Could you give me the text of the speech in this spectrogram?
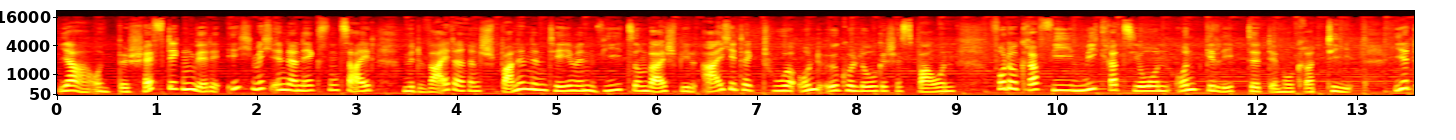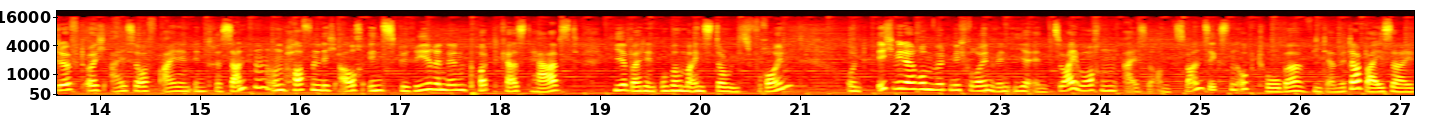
Ja, und beschäftigen werde ich mich in der nächsten Zeit mit weiteren spannenden Themen wie zum Beispiel Architektur und ökologisches Bauen, Fotografie, Migration und gelebte Demokratie. Ihr dürft euch also auf einen interessanten und hoffentlich auch inspirierenden Podcast Herbst hier bei den Obermain Stories freuen. Und ich wiederum würde mich freuen, wenn ihr in zwei Wochen, also am 20. Oktober, wieder mit dabei seid.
